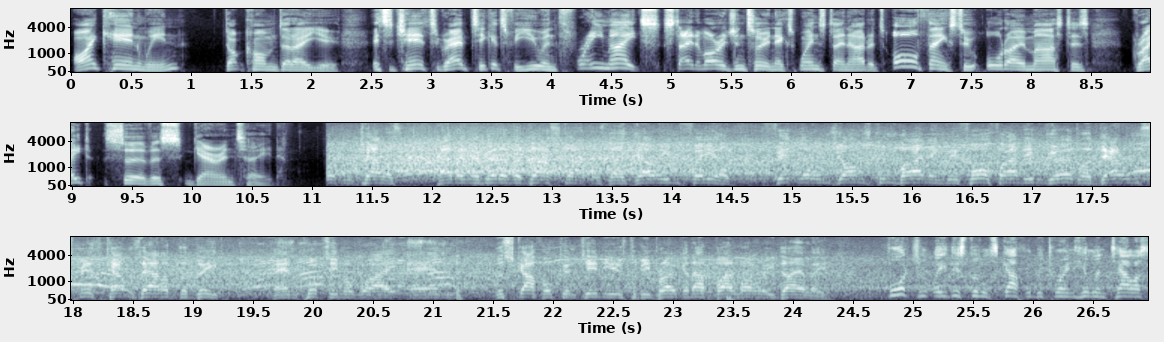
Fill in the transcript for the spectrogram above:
icanwin.com.au. It's a chance to grab tickets for you and three mates. State of Origin 2 next Wednesday night. It's all thanks to Automasters. Great service guaranteed. Gordon Tallis having a bit of a dust up as they go in field. Fittler and Johns combining before finding Girdler. Darren Smith comes out of the deep and puts him away and the scuffle continues to be broken up by Laurie Daley. Fortunately, this little scuffle between Hill and Tallis,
